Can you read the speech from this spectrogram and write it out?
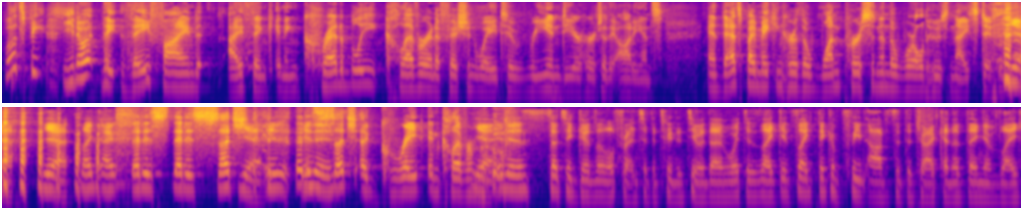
Well, it's be- you know what they they find I think an incredibly clever and efficient way to re-endear her to the audience, and that's by making her the one person in the world who's nice to. her. yeah, yeah. Like I, That is that is such Yeah, it- that it is, is. such a great and clever Yeah, move. it is such a good little friendship between the two of them, which is like it's like the complete opposite to track kind of thing of like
